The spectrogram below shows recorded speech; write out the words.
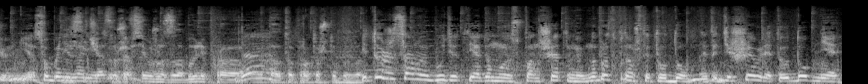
не особо не и заметил. сейчас уже все уже забыли про, да. Да, то, про то, что было. И то же самое будет, я думаю, с планшетами. Ну, просто потому что это удобно. Это дешевле, это удобнее.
